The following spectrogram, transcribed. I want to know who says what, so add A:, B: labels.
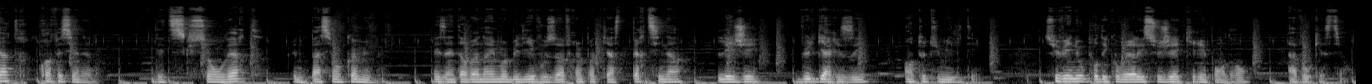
A: Quatre professionnels. Des discussions ouvertes, une passion commune. Les intervenants immobiliers vous offrent un podcast pertinent, léger, vulgarisé, en toute humilité. Suivez-nous pour découvrir les sujets qui répondront à vos questions.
